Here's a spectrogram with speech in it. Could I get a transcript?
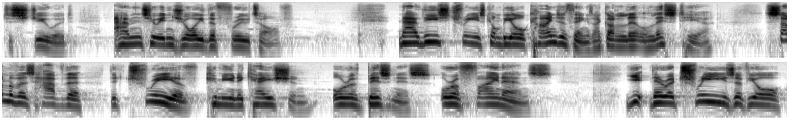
to steward, and to enjoy the fruit of. Now, these trees can be all kinds of things. I've got a little list here. Some of us have the, the tree of communication, or of business, or of finance. You, there are trees of your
